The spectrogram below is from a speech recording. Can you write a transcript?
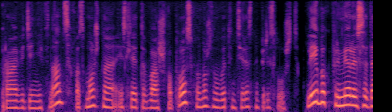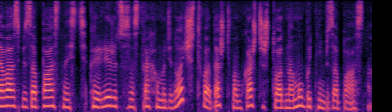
про ведение финансов. Возможно, если это ваш вопрос, возможно, будет интересно переслушать. Либо, к примеру, если для вас безопасность коррелируется со страхом одиночества, да, что вам кажется, что одному быть небезопасно,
